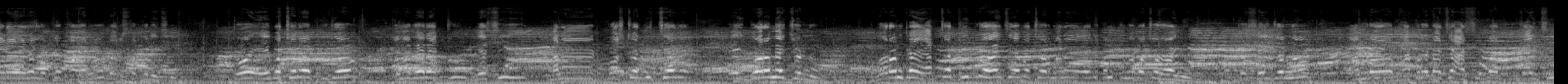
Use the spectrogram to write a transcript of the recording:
আড়াই হাজার লোককে খাওয়ানোর ব্যবস্থা করেছি। তো এই বছরের পুজো আমাদের একটু বেশি মানে কষ্ট দিচ্ছে এই গরমের জন্য। গরমটা এত তীব্র হয়েছে এবছর মানে এরকম কোনো বছর হয়নি। তো সেই জন্য আমরা ঠাকুরের কাছে আশীর্বাদ চাইছি।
